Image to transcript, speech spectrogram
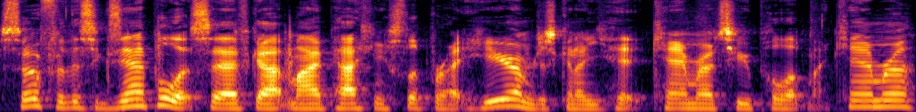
So for this example, let's say I've got my packing slip right here. I'm just gonna hit camera to pull up my camera.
